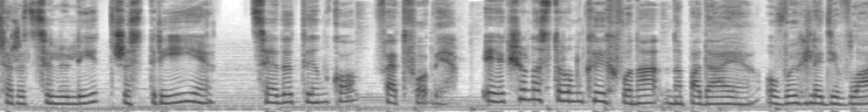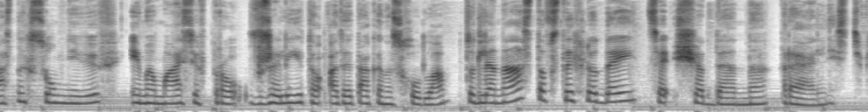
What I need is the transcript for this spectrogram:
через целюліт чи стрії, це дитинко фетфобія. І якщо на струнких вона нападає у вигляді власних сумнівів і мемасів про вже літо, а ти так і не схудла, то для нас, товстих людей, це щоденна реальність.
